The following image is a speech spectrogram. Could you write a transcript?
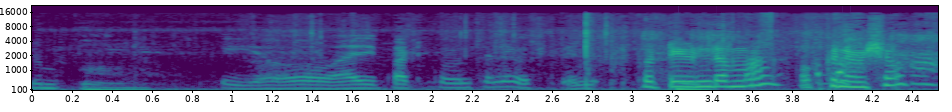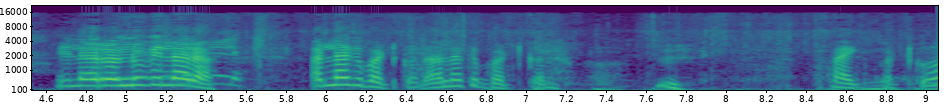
అయ్యో అది పట్టుకుంటేనే వస్తుంది. పట్టి ఉండమ్మా ఒక్క నిమిషం. ఇలా రా నువ్వు ఇలా అలాగే పట్టుకోరా అలాగే పట్టుకోరా. పైకి పట్టుకో.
